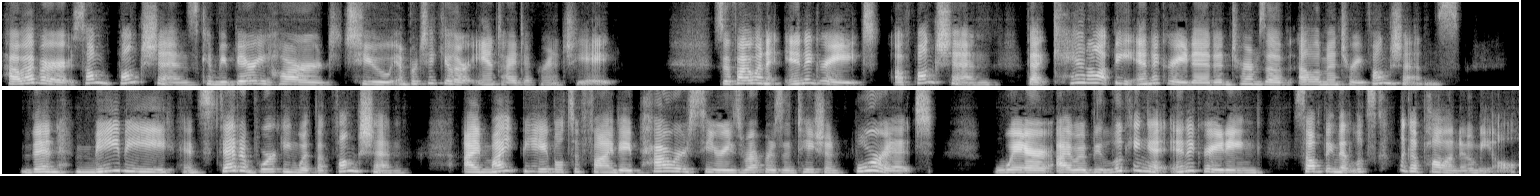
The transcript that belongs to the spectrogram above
However, some functions can be very hard to, in particular, anti-differentiate. So if I want to integrate a function that cannot be integrated in terms of elementary functions, then maybe instead of working with a function, I might be able to find a power series representation for it where I would be looking at integrating something that looks kind of like a polynomial.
